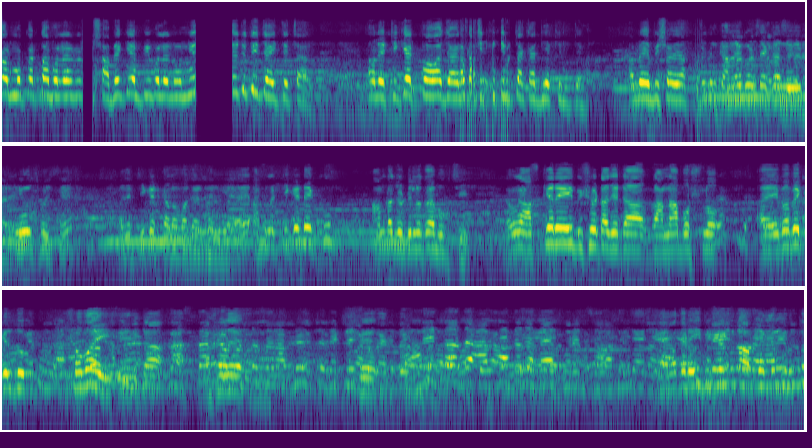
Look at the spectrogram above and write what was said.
কর্মকর্তা বলেন সাবেক এমপি বলেন উনি যদি যাইতে চান তাহলে টিকিট পাওয়া যায় না টাকা দিয়ে কিনতে। আমরা এই বিষয়ে কিছুদিন কালের একটা নিউজ হয়েছে টিকিট এই আসলে টিকিটে খুব আমরা জটিলতায় ভুগছি। এবং আজকের এই বিষয়টা যেটা রানা বসল এইভাবে কিন্তু সবাই এটা আসলে আমাদের এই বিষয়গুলো আপনি একটু গুরুত্ব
